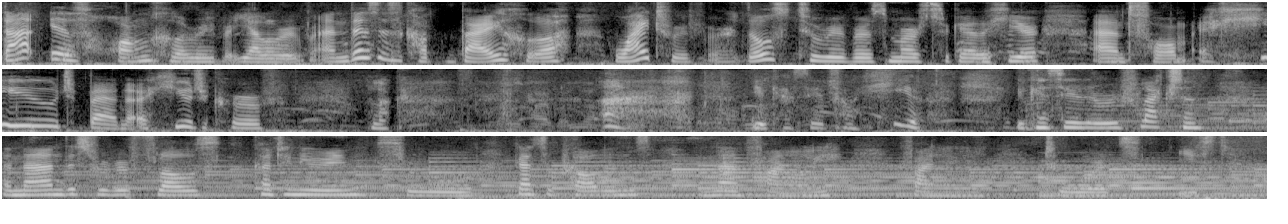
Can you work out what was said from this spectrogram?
That is Huanghe River, Yellow River, and this is called Baihe, White River. Those two rivers merge together here and form a huge bend, a huge curve. Look, you can see it from here. You can see the reflection, and then this river flows, continuing through Gansu province, and then finally, finally towards east.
